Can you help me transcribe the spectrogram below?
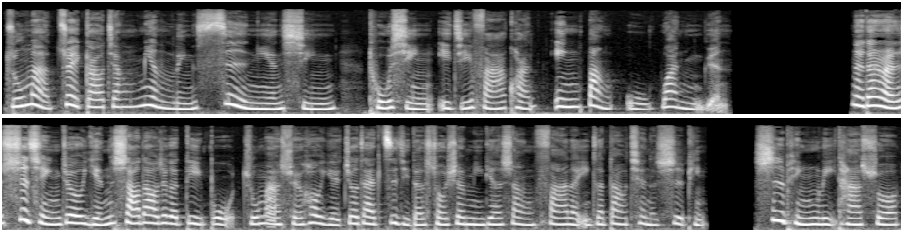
祖玛最高将面临四年刑徒刑以及罚款英镑五万元。那当然，事情就延烧到这个地步，祖马随后也就在自己的 social media 上发了一个道歉的视频。视频里他说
